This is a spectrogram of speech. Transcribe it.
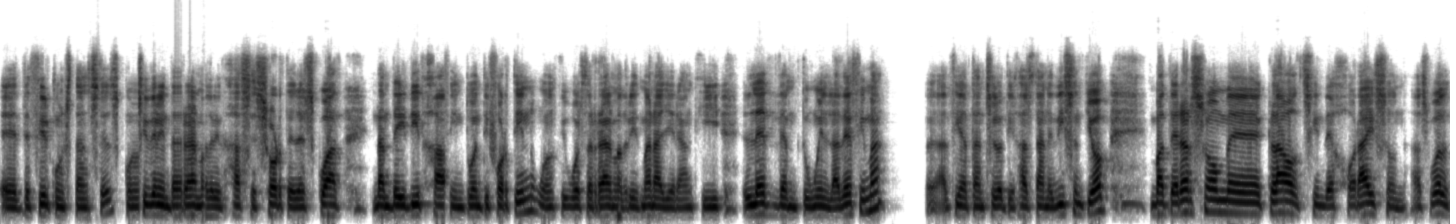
the circumstances, considering that Real Madrid has a shorter squad than they did have in 2014 when he was the Real Madrid manager and he led them to win La Décima. I think that has done a decent job, but there are some uh, clouds in the horizon as well.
